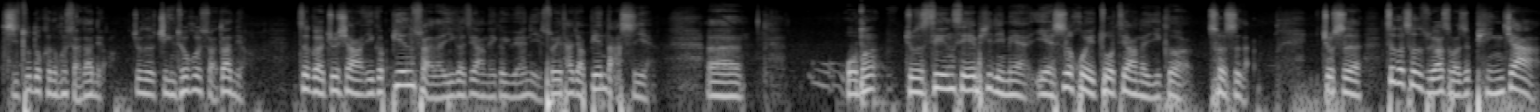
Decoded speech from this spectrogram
脊柱都可能会甩断掉，就是颈椎会甩断掉。这个就像一个鞭甩的一个这样的一个原理，所以它叫鞭打试验。呃，我们就是 CNCAP 里面也是会做这样的一个测试的，就是这个测试主要什么是评价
